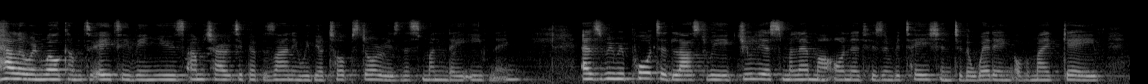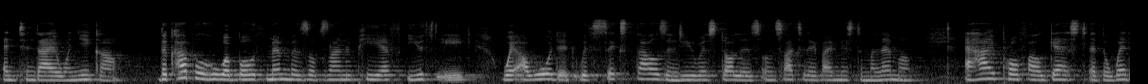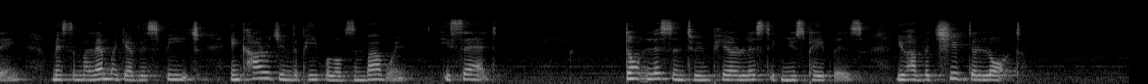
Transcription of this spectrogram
Hello and welcome to ATV News. I'm Charity Pepazani with your top stories this Monday evening. As we reported last week, Julius Malema honored his invitation to the wedding of Mike Gave and Tendai Wanyika. The couple, who were both members of ZANU PF Youth League, were awarded with 6,000 US dollars on Saturday by Mr. Malema. A high profile guest at the wedding, Mr. Malema gave a speech encouraging the people of Zimbabwe. He said, don't listen to imperialistic newspapers. You have achieved a lot.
